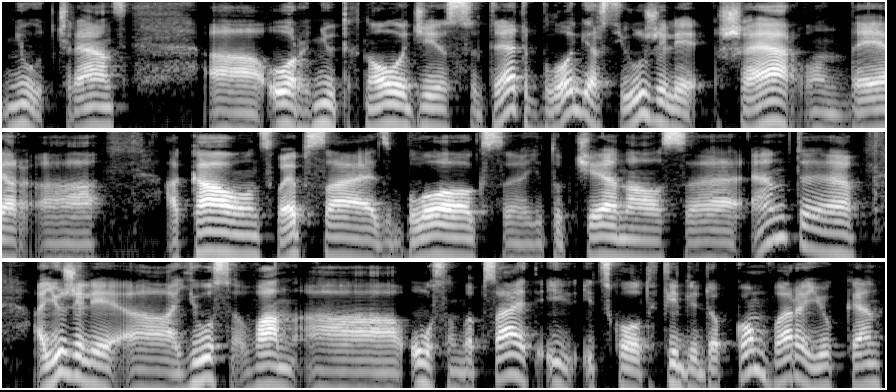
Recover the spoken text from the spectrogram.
new trends, uh, or new technologies that bloggers usually share on their uh, accounts, websites, blogs, uh, YouTube channels, uh, and uh, I usually uh, use one uh, awesome website. It's called feedly.com, where you can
